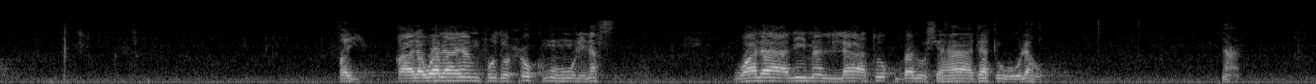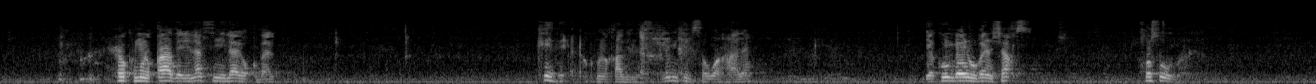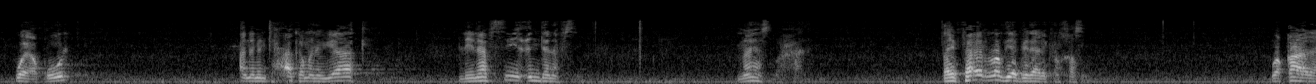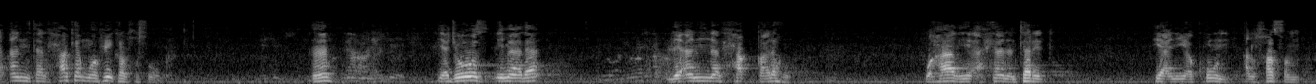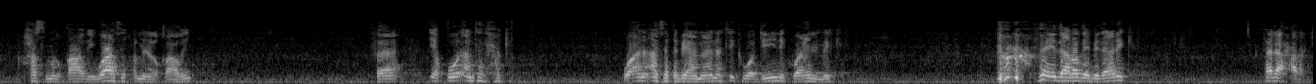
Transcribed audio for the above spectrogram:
طيب. قال ولا ينفذ حكمه لنفسه ولا لمن لا تقبل شهادته له. نعم. حكم القاضي لنفسه لا يقبل. كيف حكم القاضي لنفسه؟ يمكن تصور هذا. يكون بينه وبين شخص خصومة. ويقول أنا من تحاكم أنا وياك لنفسي عند نفسي. ما يصلح هذا. طيب فإن رضي بذلك الخصم. وقال أنت الحكم وفيك الخصومة ها؟ يجوز. لماذا؟ لأن الحق له. وهذه أحيانا ترد. يعني يكون الخصم خصم القاضي واثق من القاضي. فيقول أنت الحكم. وأنا أثق بأمانتك ودينك وعلمك. فإذا رضي بذلك فلا حرج.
